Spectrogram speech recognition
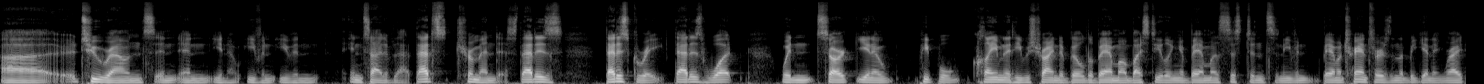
uh, two rounds, and and you know even even inside of that, that's tremendous. That is that is great. That is what when Sark, you know, people claim that he was trying to build a Bama by stealing a Bama assistants and even Bama transfers in the beginning, right?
